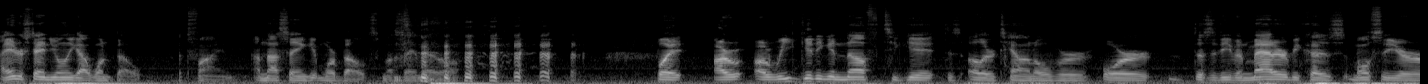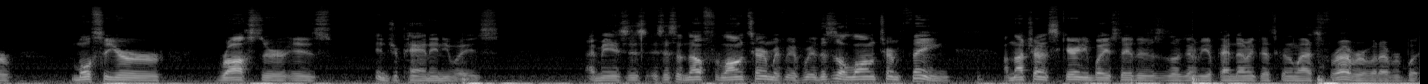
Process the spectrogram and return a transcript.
I understand you only got one belt. That's fine. I'm not saying get more belts. I'm not saying that at all. but are are we getting enough to get this other talent over, or does it even matter because most of your most of your roster is in Japan anyways? I mean, is this is this enough for long term? If, if this is a long term thing, I'm not trying to scare anybody say this is going to be a pandemic that's going to last forever or whatever. But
